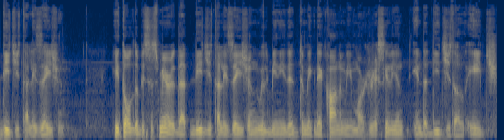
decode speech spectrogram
digitalization. He told the Business Mirror that digitalization will be needed to make the economy more resilient in the digital age.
